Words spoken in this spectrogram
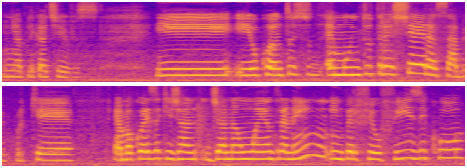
em aplicativos. E, e o quanto isso é muito trecheira, sabe? Porque é uma coisa que já, já não entra nem em perfil físico,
